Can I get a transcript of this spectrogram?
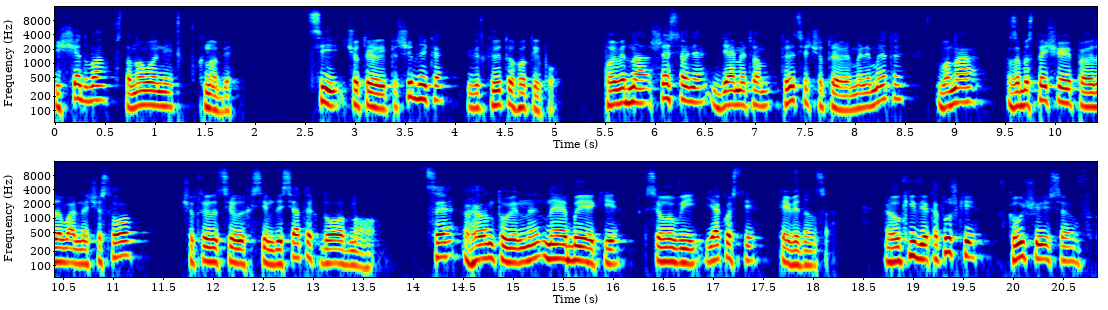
І ще два встановлені в кнобі. Ці чотири підшипника відкритого типу. Провідна шестерня діаметром 34 мм. Вона забезпечує передавальне число 4,7 до 1. Це гарантує неабиякі силові якості евіденса. Руків'я катушки вкручується в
